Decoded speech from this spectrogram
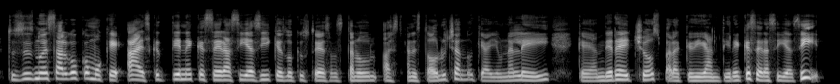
Entonces no es algo como que, ah, es que tiene que ser así, así, que es lo que ustedes han estado, han estado luchando, que haya una ley, que hayan derechos para que digan, tiene que ser así, así.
